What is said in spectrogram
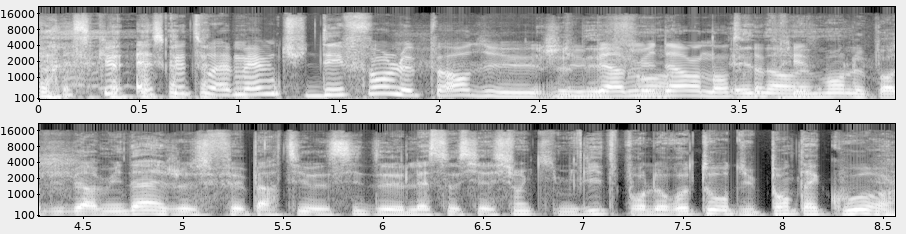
Est-ce que, est que toi-même, tu défends le port du, Bermuda en entreprise? énormément le port du Bermuda et je fais partie aussi de l'association qui milite pour le retour du Pentacourt.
